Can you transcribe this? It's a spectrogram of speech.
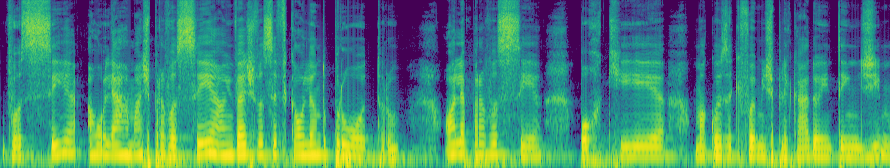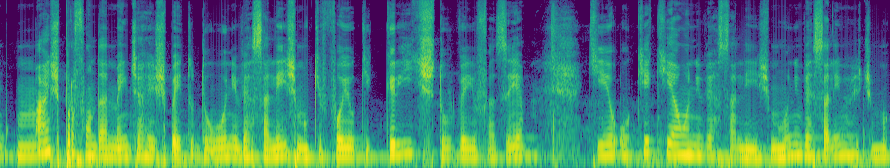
você a olhar mais para você, ao invés de você ficar olhando para o outro. Olha para você, porque uma coisa que foi me explicada, eu entendi mais profundamente a respeito do universalismo, que foi o que Cristo veio fazer, que o que, que é o universalismo? O universalismo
